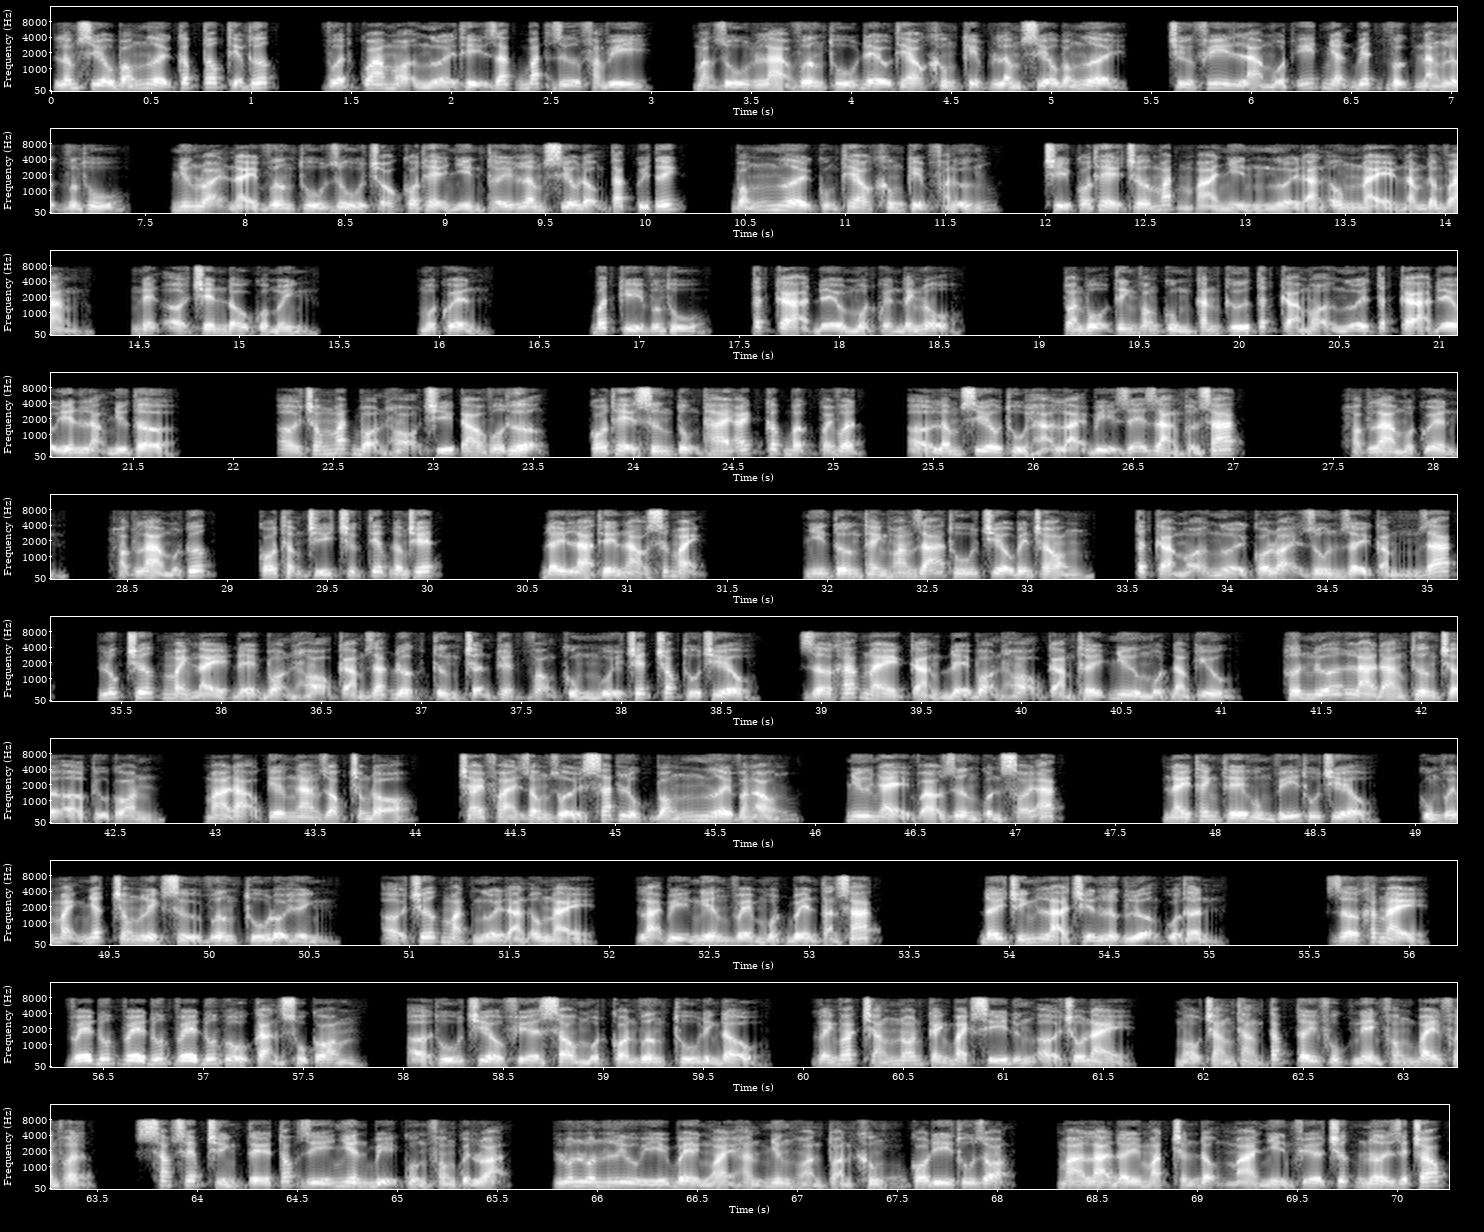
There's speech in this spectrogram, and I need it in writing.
lâm siêu bóng người cấp tốc tiềm thước, vượt qua mọi người thị giác bắt giữ phạm vi, mặc dù là vương thú đều theo không kịp lâm siêu bóng người, trừ phi là một ít nhận biết vực năng lực vương thú, nhưng loại này vương thú dù cho có thể nhìn thấy lâm siêu động tác quy tích, bóng người cũng theo không kịp phản ứng, chỉ có thể trơ mắt mà nhìn người đàn ông này nắm đấm vàng, nện ở trên đầu của mình. Một quyền. Bất kỳ vương thú, tất cả đều một quyền đánh nổ. Toàn bộ tinh vong cùng căn cứ tất cả mọi người tất cả đều yên lặng như tờ. Ở trong mắt bọn họ trí cao vô thượng, có thể xưng tụng thai ách cấp bậc quái vật, ở lâm siêu thủ hạ lại bị dễ dàng tuấn sát. Hoặc là một quyền hoặc là một cước, có thậm chí trực tiếp đâm chết. Đây là thế nào sức mạnh? Nhìn tường thành hoang dã thú triều bên trong, tất cả mọi người có loại run dày cảm giác, lúc trước mảnh này để bọn họ cảm giác được từng trận tuyệt vọng cùng mùi chết chóc thú triều, giờ khác này càng để bọn họ cảm thấy như một đám cừu, hơn nữa là đáng thương chờ ở cừu con, mà đạo kia ngang dọc trong đó, trái phải rong rồi sát lục bóng người và nóng, như nhảy vào dương quần sói ác. Nay thanh thế hùng vĩ thú triều, cùng với mạnh nhất trong lịch sử vương thú đội hình, ở trước mặt người đàn ông này, lại bị nghiêng về một bên tàn sát. Đây chính là chiến lược lượng của thần giờ khắc này, vê đút vê đút vê đút ổ cạn su con, ở thú chiều phía sau một con vương thú đỉnh đầu, gánh vác trắng non cánh bạch xí đứng ở chỗ này, màu trắng thẳng tắp tây phục nền phong bay phần phật, sắp xếp chỉnh tề tóc dĩ nhiên bị cuồng phong quyền loạn, luôn luôn lưu ý bề ngoài hắn nhưng hoàn toàn không có đi thu dọn, mà là đầy mặt chấn động mà nhìn phía trước nơi giết chóc.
